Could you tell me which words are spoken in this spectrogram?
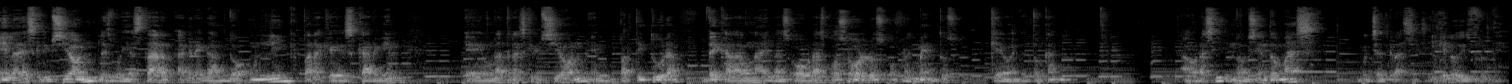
En la descripción les voy a estar agregando un link para que descarguen eh, una transcripción en partitura de cada una de las obras o solos o fragmentos que vayan tocando. Ahora sí, no siendo más, muchas gracias y que lo disfruten.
